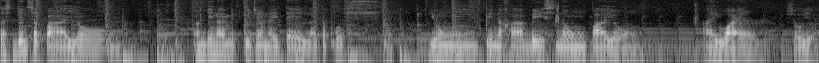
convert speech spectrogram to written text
Tapos dun sa payong, ang ginamit ko dyan ay tela, tapos yung pinaka-base ng payong ay wire. So, yun.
